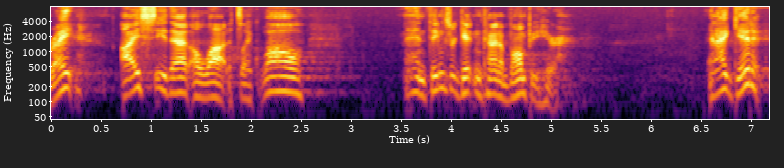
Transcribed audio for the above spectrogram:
Right? I see that a lot. It's like, well, man, things are getting kind of bumpy here. And I get it.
